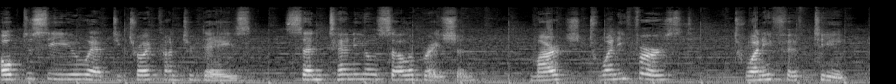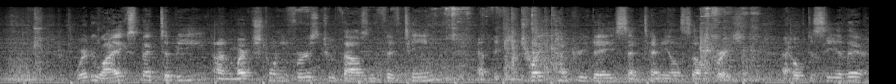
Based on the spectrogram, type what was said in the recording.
Hope to see you at Detroit Country Days Centennial Celebration, March 21st, 2015. Where do I expect to be on March 21st, 2015? At the Detroit Country Day Centennial Celebration. I hope to see you there.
